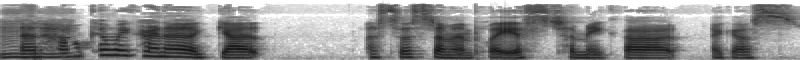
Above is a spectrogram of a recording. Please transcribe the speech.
Mm-hmm. And how can we kind of get a system in place to make that, I guess,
